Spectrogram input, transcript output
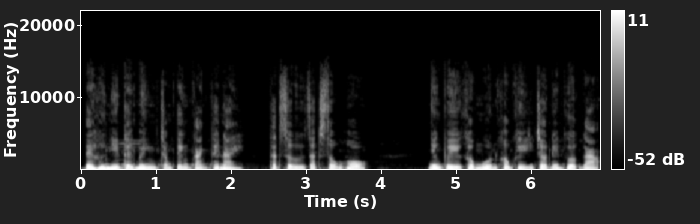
Để Hưng nhìn thấy mình trong tình cảnh thế này, thật sự rất xấu hổ. Nhưng vì không muốn không khí trở nên gượng gạo,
